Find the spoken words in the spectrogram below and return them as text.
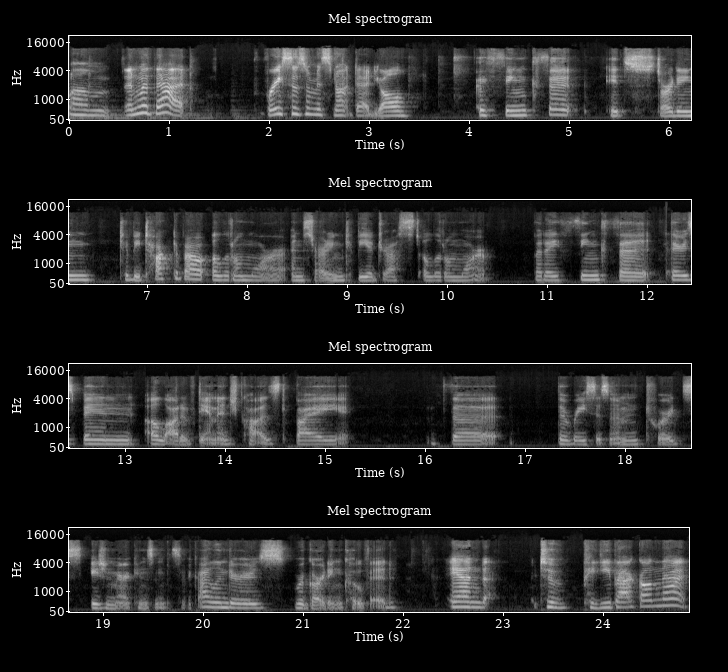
Um, and with that, racism is not dead, y'all. I think that it's starting to be talked about a little more and starting to be addressed a little more. But I think that there's been a lot of damage caused by the the racism towards Asian Americans and Pacific Islanders regarding COVID. And to piggyback on that,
